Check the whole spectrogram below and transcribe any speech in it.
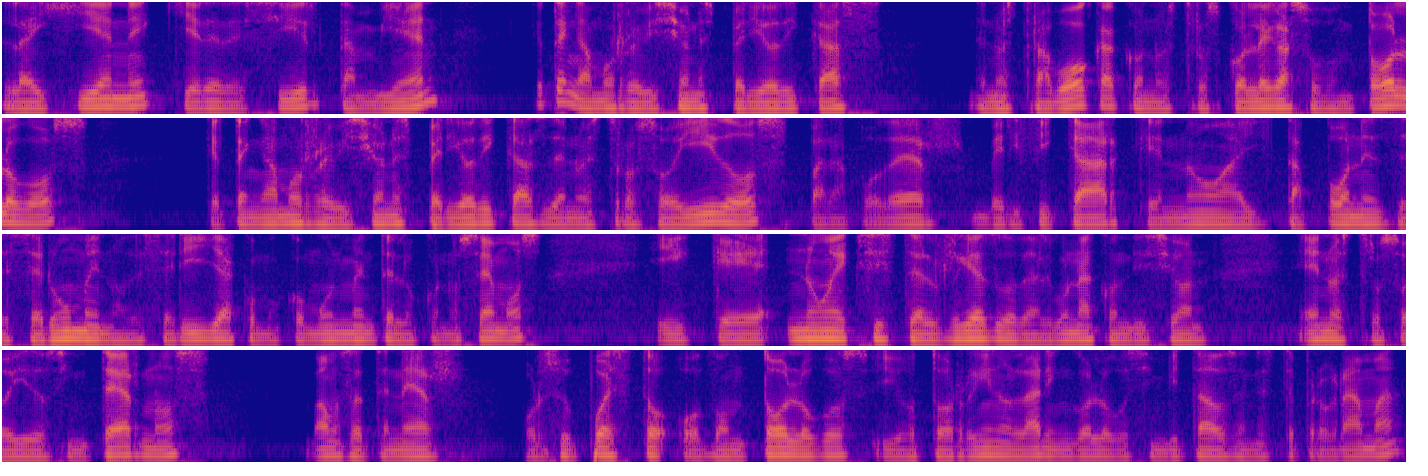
La higiene quiere decir también que tengamos revisiones periódicas de nuestra boca con nuestros colegas odontólogos, que tengamos revisiones periódicas de nuestros oídos para poder verificar que no hay tapones de cerumen o de cerilla como comúnmente lo conocemos y que no existe el riesgo de alguna condición en nuestros oídos internos. Vamos a tener, por supuesto, odontólogos y otorrinolaringólogos invitados en este programa.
